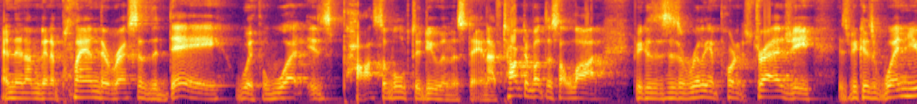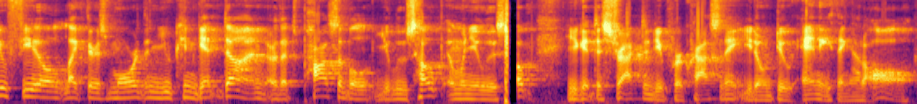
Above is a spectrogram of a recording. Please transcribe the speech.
and then I'm going to plan the rest of the day with what is possible to do in this day. And I've talked about this a lot because this is a really important strategy is because when you feel like there's more than you can get done or that's possible, you lose hope and when you lose hope, you get distracted, you procrastinate, you don't do anything at all.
